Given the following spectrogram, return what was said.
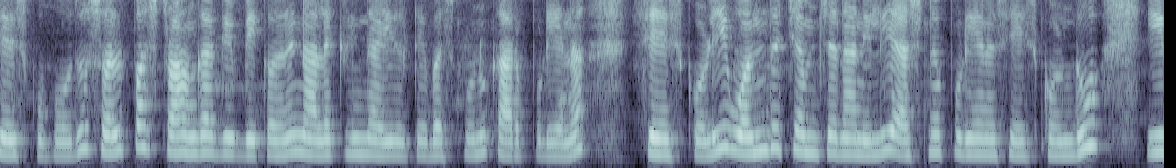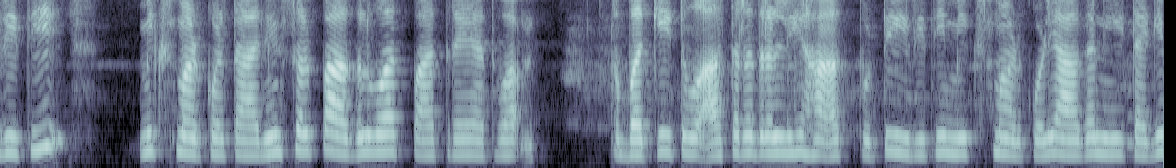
ಸೇರಿಸ್ಕೋಬೋದು. ಸ್ವಲ್ಪ ಸ್ಟ್ರಾಂಗಾಗಿ ಬೇಕಂದರೆ ನಾಲ್ಕರಿಂದ ಐದು ಟೇಬಲ್ ಸ್ಪೂನು ಖಾರ ಪುಡಿಯನ್ನು ಸೇರಿಸ್ಕೊಳ್ಳಿ. ಒಂದು ಚಮಚ ನಾನಿಲ್ಲಿ ಅರಿಶಿನ ಪುಡಿಯನ್ನು ಸೇರಿಸ್ಕೊಂಡು ಈ ರೀತಿ ಮಿಕ್ಸ್ ಮಾಡ್ಕೊಳ್ತಾ ಇದ್ದೀನಿ. ಸ್ವಲ್ಪ ಅಗಲವಾದ ಪಾತ್ರೆ ಅಥವಾ ಬಕೆಟು ಆ ಥರದ್ರಲ್ಲಿ ಹಾಕ್ಬಿಟ್ಟು ಈ ರೀತಿ ಮಿಕ್ಸ್ ಮಾಡ್ಕೊಳ್ಳಿ. ಆಗ ನೀಟಾಗಿ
